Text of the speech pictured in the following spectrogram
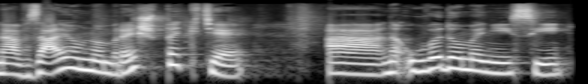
na vzájomnom rešpekte a na uvedomení si,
